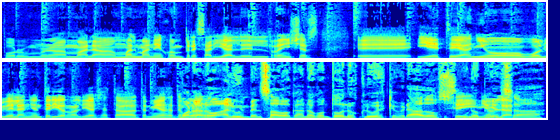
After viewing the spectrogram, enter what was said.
por una mala, un mal manejo empresarial del Rangers eh, y este año volvió el año anterior en realidad ya está terminada Bueno, temporada. algo, algo impensado acá, ¿no? Con todos los clubes quebrados. Sí, Uno hablar.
